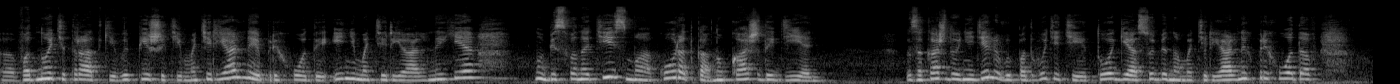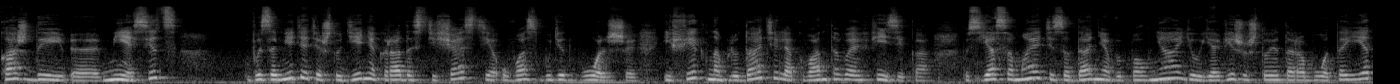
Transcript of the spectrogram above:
Э, в одной тетрадке вы пишете материальные приходы и нематериальные, ну, без фанатизма, коротко, но каждый день. За каждую неделю вы подводите итоги, особенно материальных приходов, каждый э, месяц вы заметите, что денег, радости, счастья у вас будет больше. Эффект наблюдателя — квантовая физика. То есть я сама эти задания выполняю, я вижу, что это работает.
